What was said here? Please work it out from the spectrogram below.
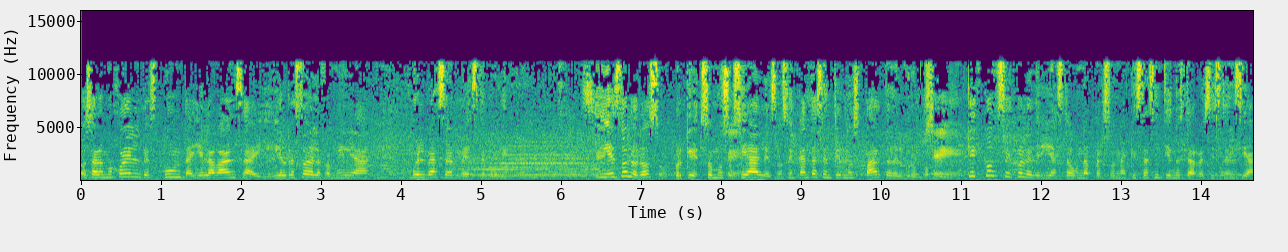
o sea, a lo mejor él despunta y él avanza y, el resto de la familia vuelve a hacerle este bullying. y es doloroso porque somos sociales, nos encanta sentirnos parte del grupo. ¿Qué, consejo le dirías a una persona que está sintiendo esta resistencia,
